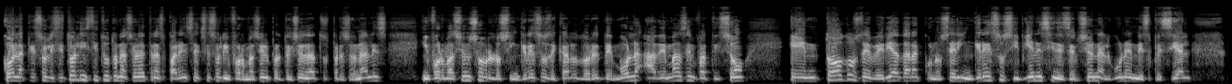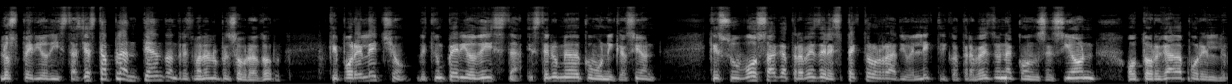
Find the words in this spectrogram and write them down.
con la que solicitó al Instituto Nacional de Transparencia, Acceso a la Información y Protección de Datos Personales información sobre los ingresos de Carlos Loret de Mola. Además, enfatizó en todos debería dar a conocer ingresos y bienes sin excepción alguna, en especial los periodistas. Ya está planteando Andrés Manuel López Obrador que por el hecho de que un periodista esté en un medio de comunicación, que su voz haga a través del espectro radioeléctrico, a través de una concesión otorgada por el,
